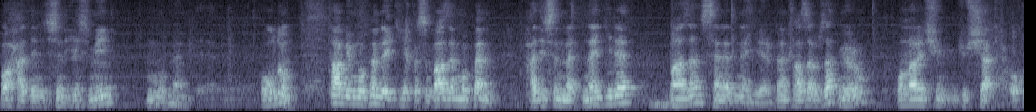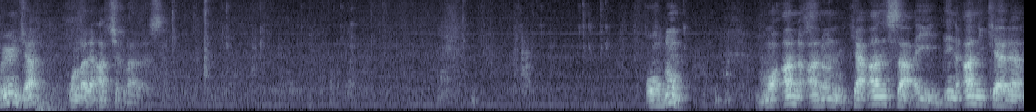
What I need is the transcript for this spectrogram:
O hadisin ismi muhemdir. Oldu mu? Tabi muhem de iki kısım. Bazen muhem hadisin metnine girer, bazen senedine girer. Ben fazla uzatmıyorum. Onları çünkü şerh okuyunca onları açıklarız. Oldu mu? mu'an'anun ke'an sa'idin an kerem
